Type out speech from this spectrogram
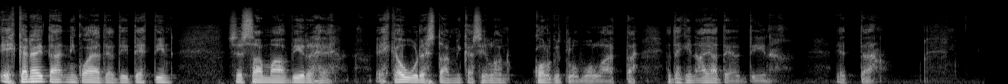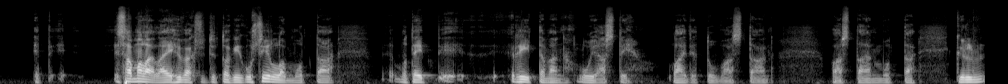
ehkä näitä, niin kuin ajateltiin, tehtiin se sama virhe ehkä uudestaan, mikä silloin 30-luvulla, että jotenkin ajateltiin, että, että samalla lailla ei hyväksytty toki kuin silloin, mutta, mutta ei riittävän lujasti laitettu vastaan vastaan, mutta kyllä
